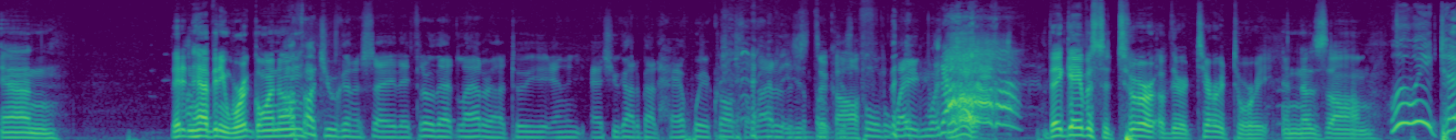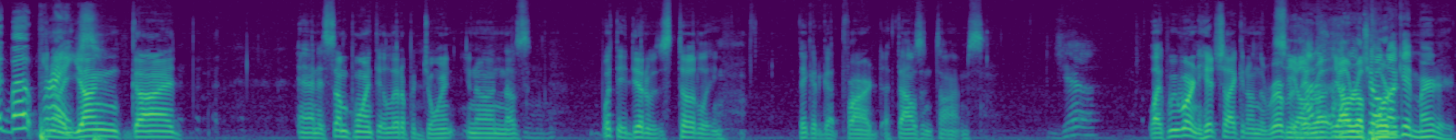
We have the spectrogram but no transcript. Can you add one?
and they didn't have any work going on. I thought you were going to say they throw that ladder out to you, and as you got about halfway across the ladder, They just the boat took just off. pulled away and went. No. they gave us a tour of their territory, and those um, Woo wee, tugboat you know, a young guy, and at some point they lit up a joint, you know, and those, what they did was totally, they could have got fired a thousand times. Yeah. Like we weren't hitchhiking on the river. So y'all How, ro- did- y'all how did y'all not reported- get murdered?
